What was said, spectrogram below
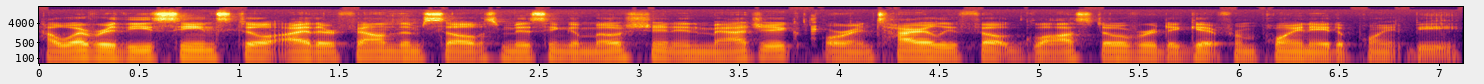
However, these scenes still either found themselves missing emotion and magic or entirely felt glossed over to get from point A to point B.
